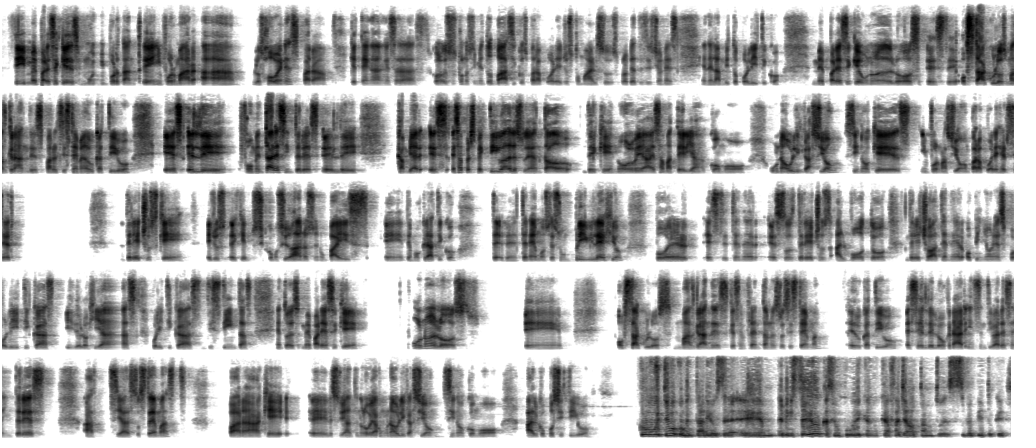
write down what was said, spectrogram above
Sí, me parece que es muy importante informar a los jóvenes para que tengan esas, esos conocimientos básicos para poder ellos tomar sus propias decisiones en el ámbito político. Me parece que uno de los este, obstáculos más grandes para el sistema educativo es el de fomentar ese interés, el de cambiar esa perspectiva del estudiantado de que no vea esa materia como una obligación, sino que es información para poder ejercer derechos que ellos, que como ciudadanos en un país eh, democrático eh, tenemos. Es un privilegio poder este, tener estos derechos al voto, derecho a tener opiniones políticas, ideologías políticas distintas. Entonces, me parece que uno de los eh, obstáculos más grandes que se enfrenta nuestro sistema educativo es el de lograr incentivar ese interés hacia estos temas para que el estudiante no lo vea como una obligación, sino como algo positivo. Como último comentario, eh, el Ministerio de Educación Pública lo que ha fallado tanto es, repito, que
